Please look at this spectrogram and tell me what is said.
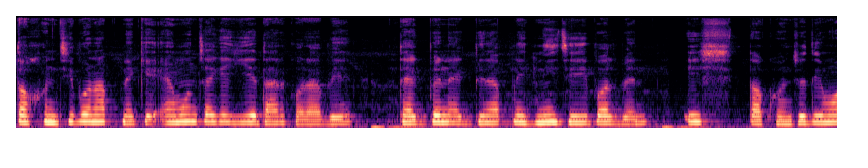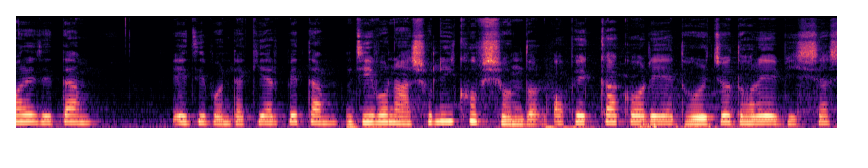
তখন জীবন আপনাকে এমন জায়গায় গিয়ে দাঁড় করাবে। দেখবেন একদিন আপনি নিজেই বলবেন ইস, তখন যদি মরে যেতাম, এই জীবনটা কি আর পেতাম? জীবন আসলেই খুব সুন্দর। অপেক্ষা করে, ধৈর্য ধরে বিশ্বাস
